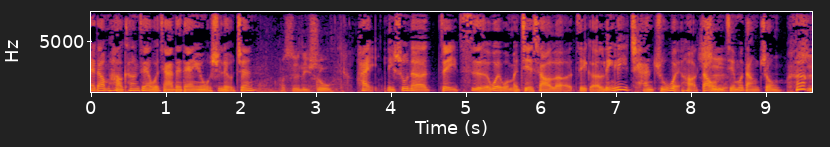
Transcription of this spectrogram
来到我们好康在我家的单元，我是柳珍，我是李树。嗨，李树呢？这一次为我们介绍了这个林立产主委哈，到我们节目当中。是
